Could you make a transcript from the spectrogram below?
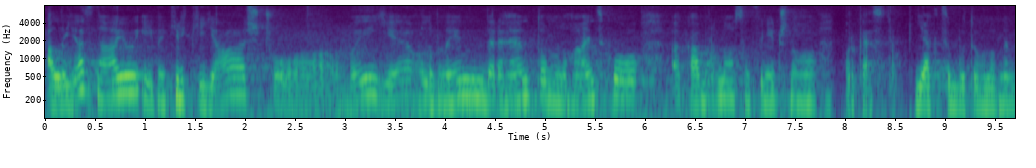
Але я знаю, і не тільки я, що ви є головним диригентом Луганського е, камерного симфонічного оркестру. Як це бути головним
